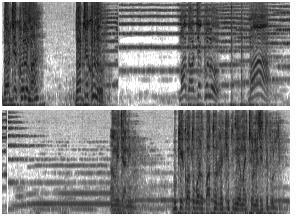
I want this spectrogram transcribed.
দরজা খোলো, মা! দরজা খোলো! মা, দরজা খোলো! মা! আমি জানি, মা। বুকে কত বড় পাথর রেখে তুমি আমায় চলে যেতে বললে।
